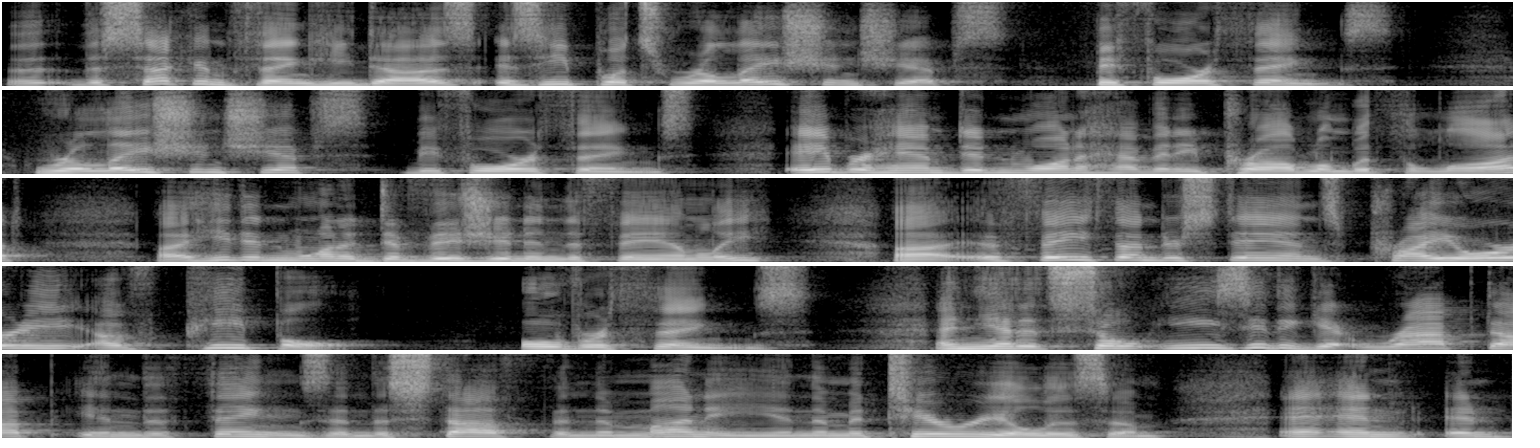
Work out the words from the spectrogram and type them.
the second thing he does is he puts relationships before things. Relationships before things. Abraham didn't want to have any problem with the lot. Uh, he didn't want a division in the family. Uh, faith understands priority of people over things. And yet it's so easy to get wrapped up in the things and the stuff and the money and the materialism and, and, and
